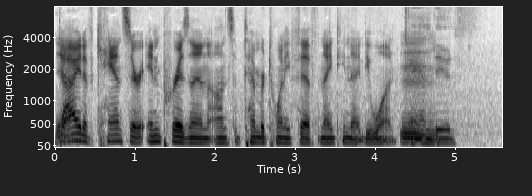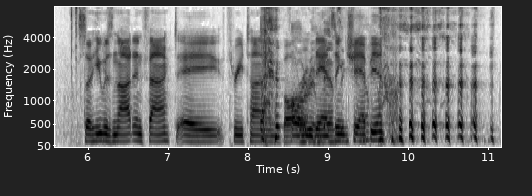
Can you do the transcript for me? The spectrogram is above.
Yeah. died of cancer in prison on September twenty fifth, nineteen ninety one. Damn, dude. So he was not, in fact, a three-time ballroom, Ballroom dancing, dancing champion.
